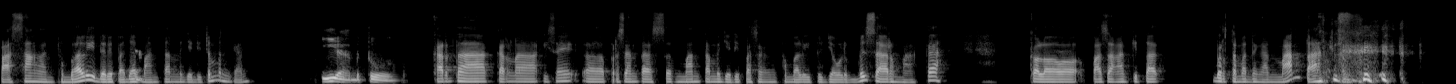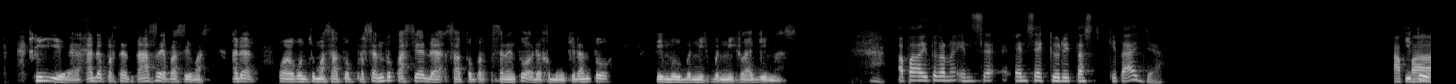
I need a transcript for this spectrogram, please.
pasangan kembali daripada Ya. mantan menjadi teman kan iya betul karena karena saya persentase mantan menjadi pasangan kembali itu jauh lebih besar maka kalau pasangan kita berteman dengan mantan iya ada persentase pasti mas. Ada walaupun cuma satu persen tuh pasti ada satu persen itu ada kemungkinan tuh timbul benih-benih lagi mas. Apa itu karena inse- insekuritas kita aja? Apa Itu-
